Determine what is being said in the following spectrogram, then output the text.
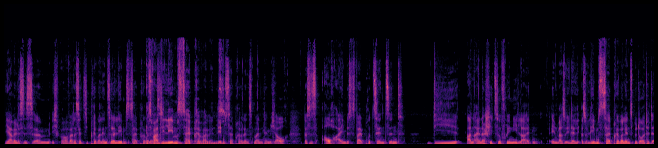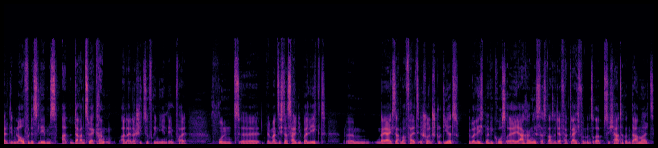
Ja, weil das ist, ähm, ich, oh, war das jetzt die Prävalenz oder Lebenszeitprävalenz? Es war die Lebenszeitprävalenz. Lebenszeitprävalenz meine ich nämlich auch, dass es auch ein bis zwei Prozent sind, die an einer Schizophrenie leiden. Also, der, also Lebenszeitprävalenz bedeutet halt im Laufe des Lebens an, daran zu erkranken, an einer Schizophrenie in dem Fall. Und äh, wenn man sich das halt überlegt, ähm, naja, ich sag mal, falls ihr schon studiert, überlegt mal, wie groß euer Jahrgang ist. Das war so der Vergleich von unserer Psychiaterin damals,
